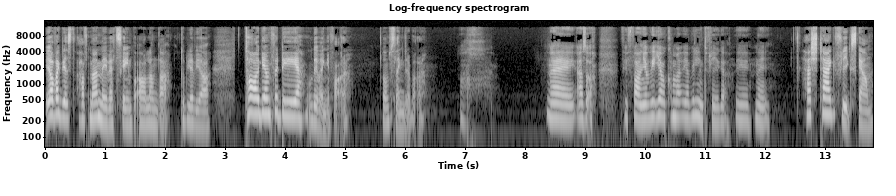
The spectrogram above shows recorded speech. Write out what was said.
jag har faktiskt haft med mig vätska in på Arlanda. Då blev jag tagen för det och det var ingen fara. De slängde det bara. Nej, alltså fy fan, jag vill, jag kommer, jag vill inte flyga. Det, nej. Hashtag flygskam.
